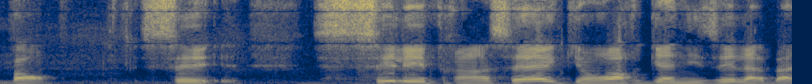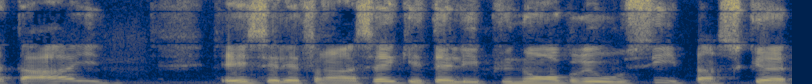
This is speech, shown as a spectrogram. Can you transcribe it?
bon, c'est c'est les Français qui ont organisé la bataille et c'est les Français qui étaient les plus nombreux aussi parce que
